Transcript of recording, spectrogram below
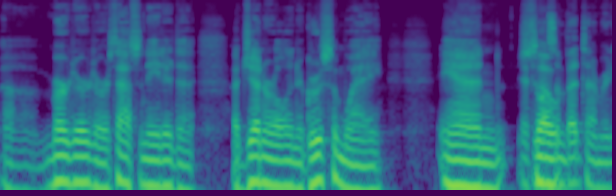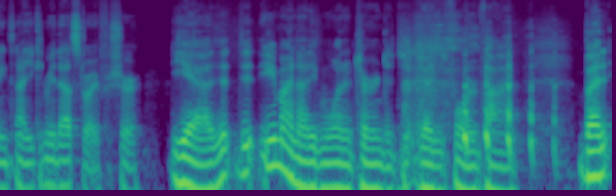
uh, murdered or assassinated a, a general in a gruesome way, and If you want so some bedtime reading tonight, you can read that story for sure. yeah, th- th- you might not even want to turn to J- Judges four and five, but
